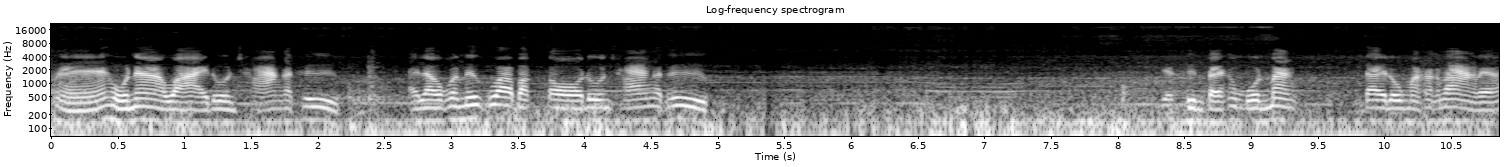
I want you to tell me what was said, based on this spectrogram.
แหมหัวหน้าวายโดนช้างกระทืบ ไอเราก็นึกว่าบักตอโดนช้างกระทืบ เดี๋ยวขึ้นไปข้างบนบ้าง ได้ลงมาข้างล่างแล้ว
